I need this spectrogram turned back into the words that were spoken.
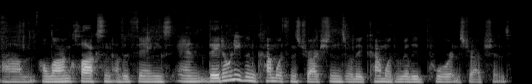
um, alarm clocks and other things, and they don't even come with instructions or they come with really poor instructions.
